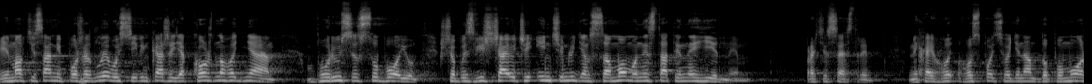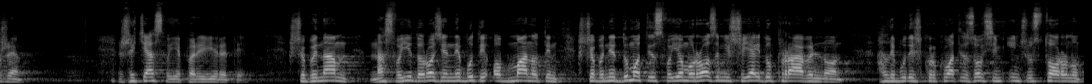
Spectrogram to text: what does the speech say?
він мав ті самі пожадливості. Він каже: я кожного дня борюся з собою, щоб звіщаючи іншим людям самому не стати негідним. Браті сестри, нехай Господь сьогодні нам допоможе життя своє перевірити, щоб нам на своїй дорозі не бути обманутим, щоб не думати в своєму розумі, що я йду правильно, але будеш крокувати зовсім іншу сторону,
